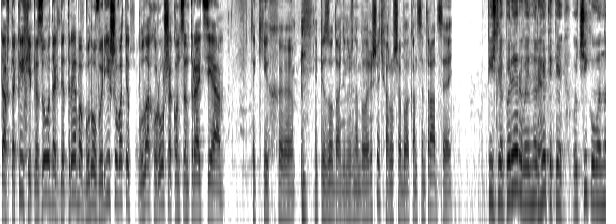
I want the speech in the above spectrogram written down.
Та в таких епізодах, де треба було вирішувати, була хороша концентрація. в таких э, эпизодах, где нужно было решить, хорошая была концентрация. Після перерви енергетики очікувано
